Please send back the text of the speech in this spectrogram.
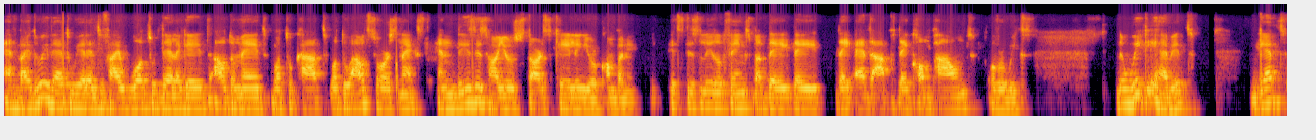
And by doing that, we identify what to delegate, automate, what to cut, what to outsource next. And this is how you start scaling your company. It's these little things, but they they they add up, they compound over weeks. The weekly habit get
